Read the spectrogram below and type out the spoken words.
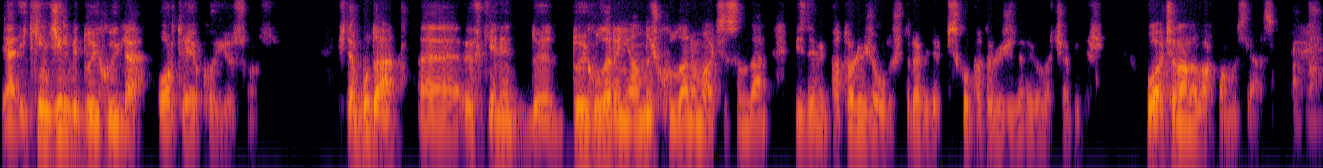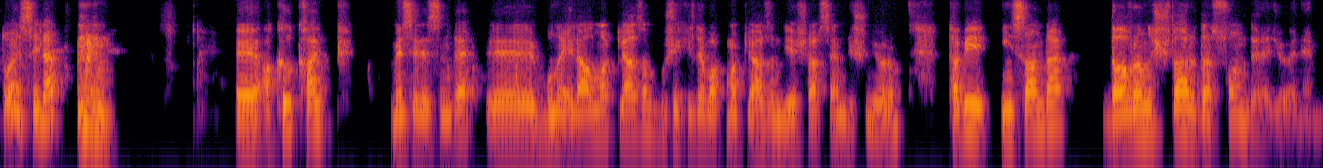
Yani ikincil bir duyguyla ortaya koyuyorsunuz. İşte bu da e, öfkenin, duyguların yanlış kullanımı açısından bizde bir patoloji oluşturabilir, psikopatolojilere yol açabilir. Bu açıdan da bakmamız lazım. Dolayısıyla e, akıl kalp meselesinde e, bunu ele almak lazım, bu şekilde bakmak lazım diye şahsen düşünüyorum. Tabii insanda davranışlar da son derece önemli.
